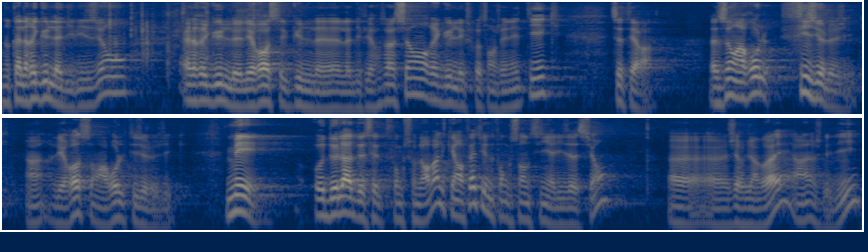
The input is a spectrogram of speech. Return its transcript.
Donc elle régule la division, elle régule les ROS, régule la différenciation, régule l'expression génétique, etc. Elles ont un rôle physiologique. Hein. Les ROS ont un rôle physiologique. Mais au-delà de cette fonction normale, qui est en fait une fonction de signalisation, euh, j'y reviendrai, hein, je l'ai dit.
